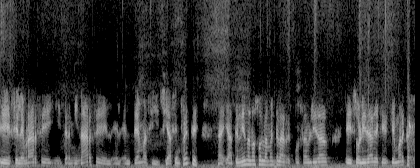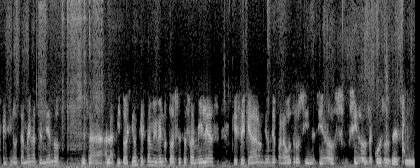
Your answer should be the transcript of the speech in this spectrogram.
eh, celebrarse y terminarse el, tema si, si hacen frente, eh, atendiendo no solamente la responsabilidad solidaria que, marca, sino también atendiendo pues, a, la situación que están viviendo todas estas familias que se quedaron de un día para otro sin, sin, los, sin los recursos de su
